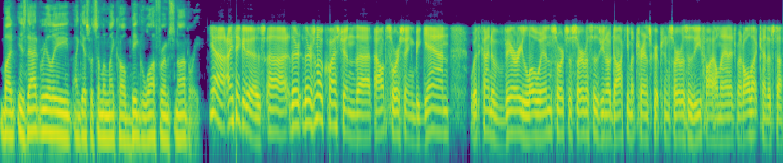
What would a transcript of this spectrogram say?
but is that really, I guess, what someone might call big law firm snobbery? Yeah, I think it is. Uh, there, there's no question that outsourcing began with kind of very low end sorts of services, you know, document transcription services, e file management, all that kind of stuff.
